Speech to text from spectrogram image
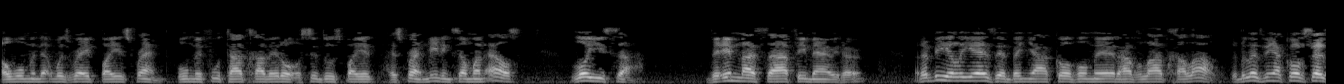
a woman that was raped by his friend. Umefutat chavero, seduced by his friend, meaning someone else. Lo yisa. Ve'im nasa, if he married her. Rabbi Eliezer ben Yaakov omer havlat halal. Rabbi Eliezer ben Yaakov says,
